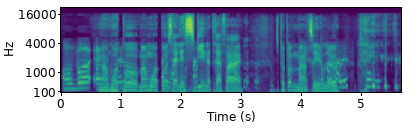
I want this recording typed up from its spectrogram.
On va. Euh, Mens-moi se pas, mens-moi pas, ça allait si bien notre affaire. Tu peux pas me mentir là.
